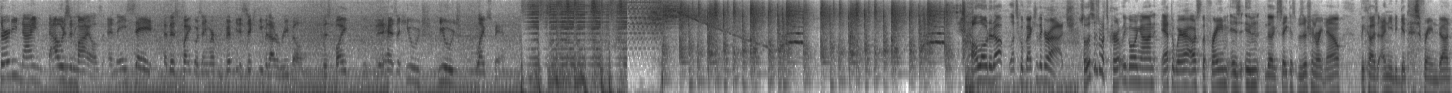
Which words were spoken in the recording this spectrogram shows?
39,000 miles and they say that this bike goes anywhere from 50 to 60 without a rebuild. This bike it has a huge, huge lifespan. All loaded up, let's go back to the garage. So this is what's currently going on at the warehouse. The frame is in the Seca's position right now because I need to get this frame done.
